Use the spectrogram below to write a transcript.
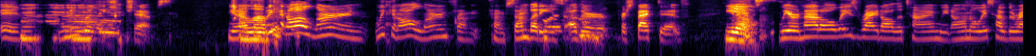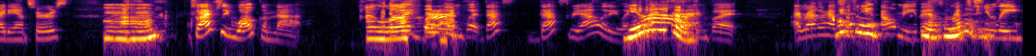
in mm-hmm. new relationships. You know, we it. can all learn. We can all learn from from somebody's other perspective. You yes, know, we are not always right all the time. We don't always have the right answers. Mm-hmm. Um, so I actually welcome that. I love that. Burn, but that's that's reality. Like, yeah. Burn, but I'd rather have somebody tell me than continually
